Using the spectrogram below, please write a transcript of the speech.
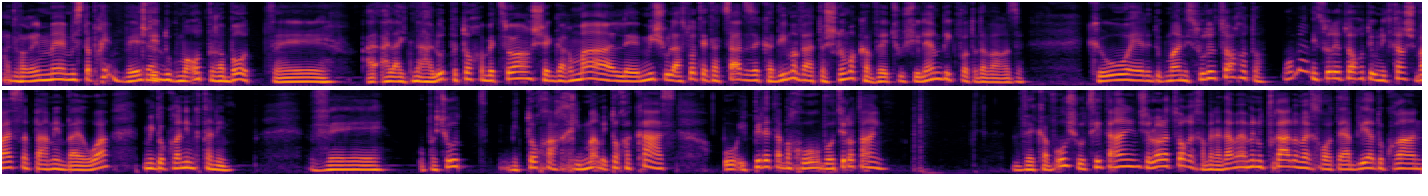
הדברים uh, מסתבכים ויש כן. לי דוגמאות רבות uh, על ההתנהלות בתוך הבית סוהר שגרמה למישהו לעשות את הצעד הזה קדימה והתשלום הכבד שהוא שילם בעקבות הדבר הזה. כי הוא אה, לדוגמה ניסו לרצוח אותו הוא אומר ניסו לרצוח אותי הוא נדקר 17 פעמים באירוע מדוקרנים קטנים. והוא פשוט מתוך החימה מתוך הכעס הוא הפיל את הבחור והוציא לו את העין. וקבעו שהוא הוציא את העין שלא לצורך הבן אדם היה מנוטרל במרכאות היה בלי הדוקרן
